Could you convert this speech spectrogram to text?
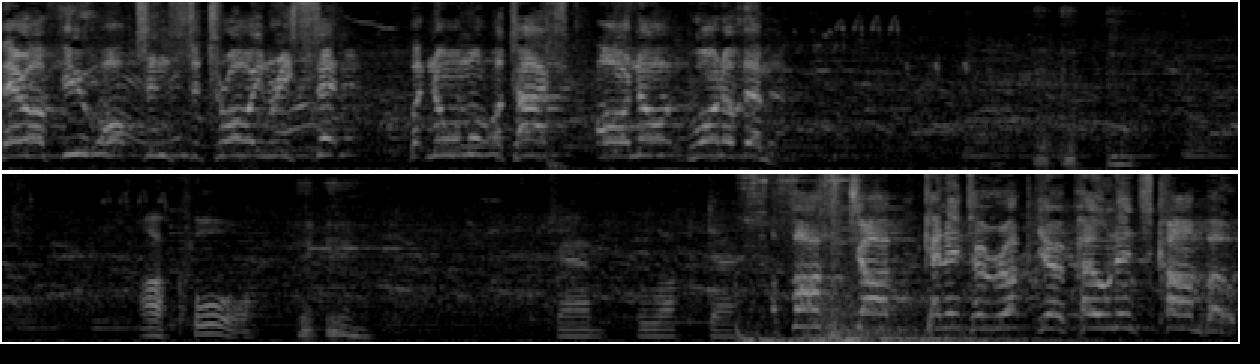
There are a few options to try and reset, but normal attacks are not one of them. Oh, cool. Jab, block, dash. A fast jab can interrupt your opponent's combo.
